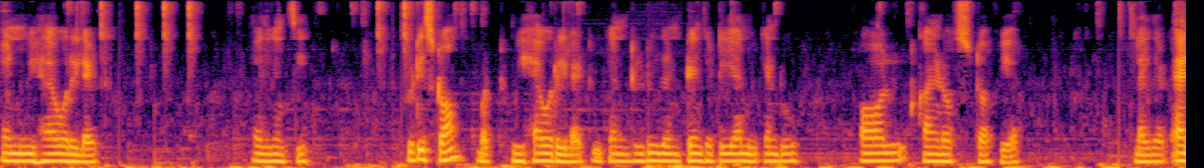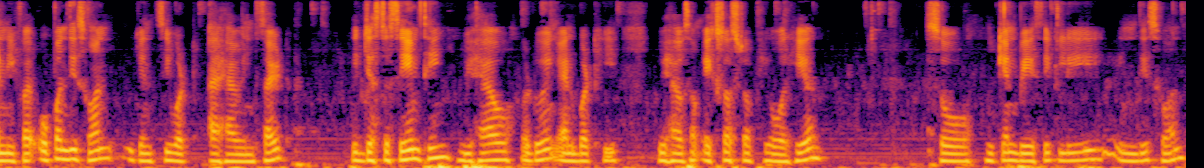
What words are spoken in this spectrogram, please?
And we have a relight as you can see pretty strong but we have a relight. We can reduce the intensity and we can do all kind of stuff here like that. And if i open this one you can see what i have inside. It's just the same thing we have doing and but he we have some extra stuff over here. So we can basically in this one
